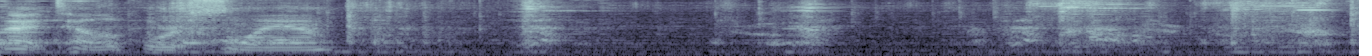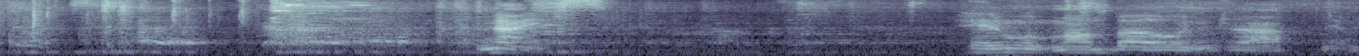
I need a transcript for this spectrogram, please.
That teleport slam. Nice. Hit him with my bow and dropped him.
